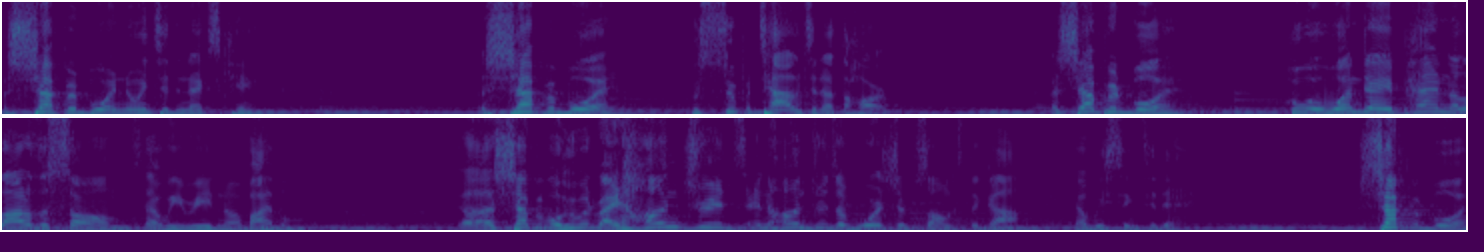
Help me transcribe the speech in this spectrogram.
A shepherd boy anointed the next king. A shepherd boy who's super talented at the harp. A shepherd boy who will one day pen a lot of the Psalms that we read in our Bible a shepherd boy who would write hundreds and hundreds of worship songs to God that we sing today. Shepherd boy.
